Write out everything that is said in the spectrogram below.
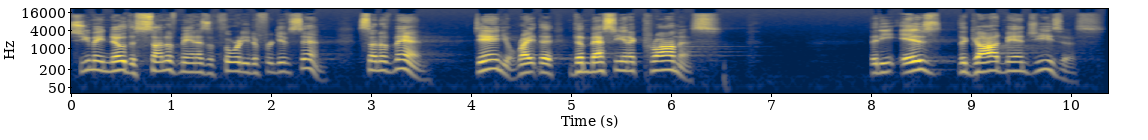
So you may know the Son of Man has authority to forgive sin. Son of Man, Daniel, right? The, the messianic promise that he is the God man Jesus.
